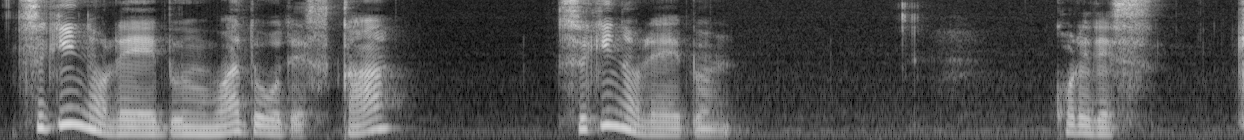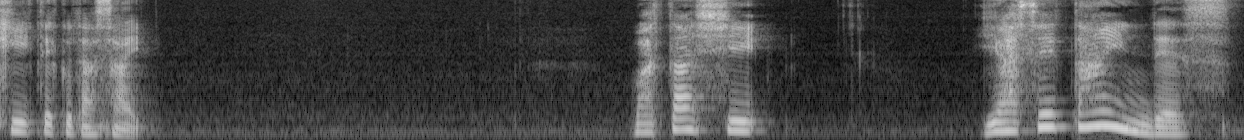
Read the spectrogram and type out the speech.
次の例文はどうですか？次の例文。これです。聞いてください。私、痩せたいんです。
